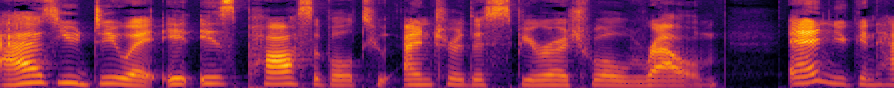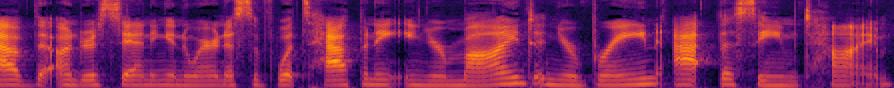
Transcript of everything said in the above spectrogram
As you do it, it is possible to enter the spiritual realm and you can have the understanding and awareness of what's happening in your mind and your brain at the same time.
